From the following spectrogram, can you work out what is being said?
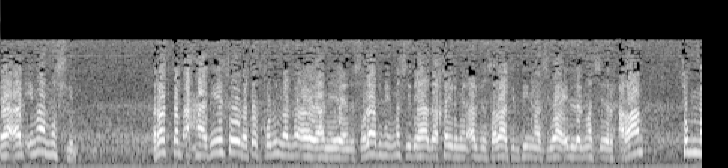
الإمام مسلم رتب احاديثه لتدخلن يعني الصلاة في المسجد هذا خير من ألف صلاة فيما سواه إلا المسجد الحرام. ثم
